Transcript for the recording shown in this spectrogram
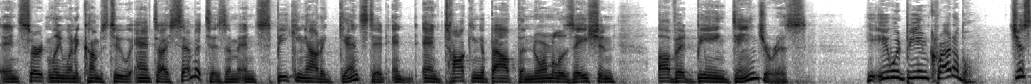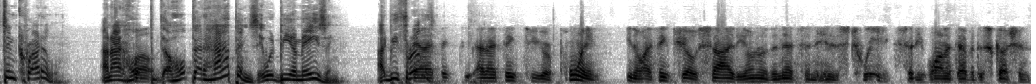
and certainly when it comes to anti-semitism and speaking out against it and and talking about the normalization of it being dangerous it would be incredible just incredible and i hope i hope that happens it would be amazing i'd be thrilled And I think, and I think to your point, you know, I think Joe Tsai, the owner of the Nets, in his tweet said he wanted to have a discussion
